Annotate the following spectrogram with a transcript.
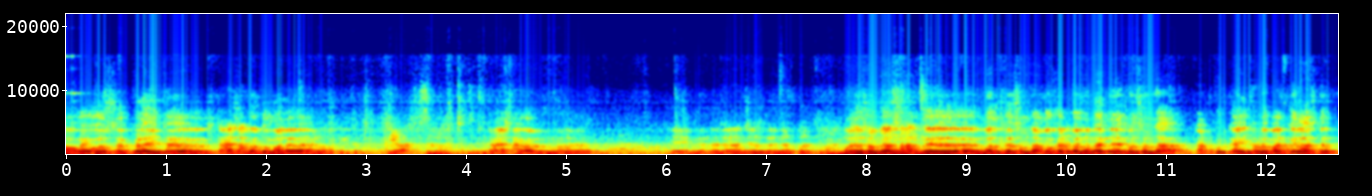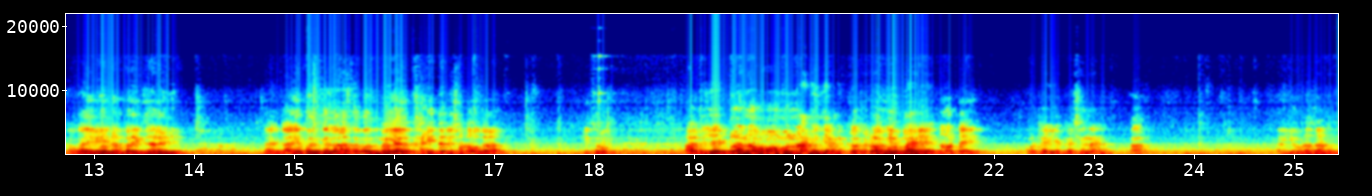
अहो सगळं इथं काय सांगा तुम्हाला. काय सांगावं तुम्हाला? हे मला समजा मला तर समजा बनवतात नाही पण समजा काटकुट काही थोडंफार केलं असतं काही हे पण नंबर एक झालं नाही काही पण केलं असतं पण मग याला खाली तरी सोडव जरा. आता हे प्रण हो म्हणून आम्ही ते आम्ही करू नव्हते. कुठे एकच आहे ना हा? एवढा जाणून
